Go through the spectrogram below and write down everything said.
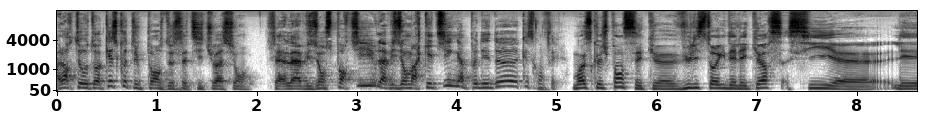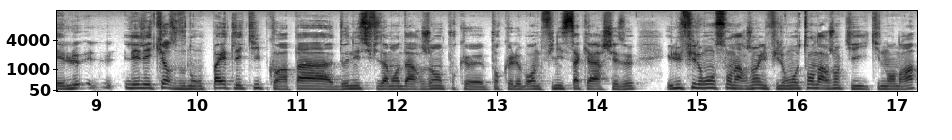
Alors Théo, toi, qu'est-ce que tu penses de cette situation? C'est la vision sportive, la vision marketing, un peu des deux? Qu'est-ce qu'on fait? Moi, ce que je pense, c'est que vu l'historique des Lakers, si euh, les, le- les Lakers ne voudront pas être l'équipe qui n'aura pas donné suffisamment d'argent pour que, pour que LeBron finisse sa carrière chez eux, ils lui fileront son argent, ils lui fileront autant d'argent qu'il demandera.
